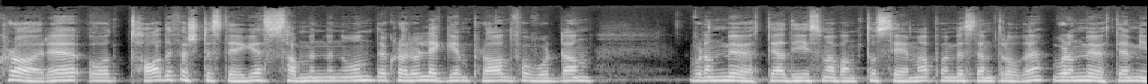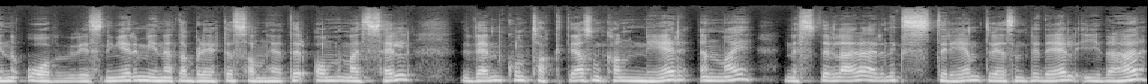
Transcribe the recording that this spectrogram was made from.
klare å ta det første steget sammen med noen, det å klare å legge en plan for hvordan hvordan møter jeg de som er vant til å se meg på en bestemt rolle? Hvordan møter jeg mine overbevisninger, mine etablerte sannheter om meg selv? Hvem kontakter jeg som kan mer enn meg? Mesterlære er en ekstremt vesentlig del i det her.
